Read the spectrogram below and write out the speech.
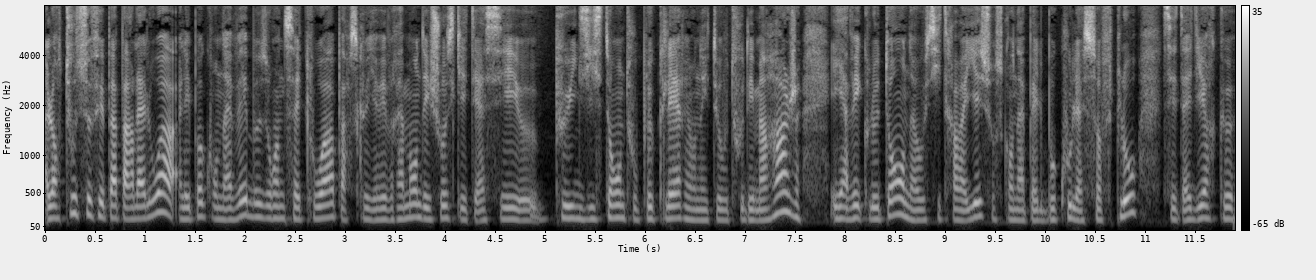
Alors tout se fait pas par la loi. À l'époque, on avait besoin de cette loi parce qu'il y avait vraiment des choses qui étaient assez euh, peu existantes ou peu claires et on était au tout démarrage. Et avec le temps, on a aussi travaillé sur ce qu'on appelle beaucoup la soft law, c'est-à-dire que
